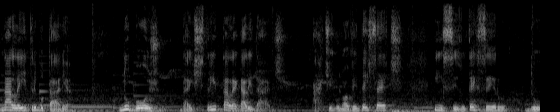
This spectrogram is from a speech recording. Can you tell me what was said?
na lei tributária, no bojo da estrita legalidade. Artigo 97, inciso 3 do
